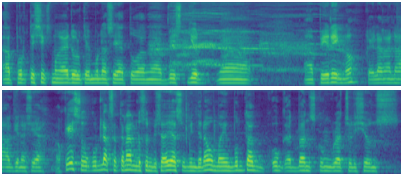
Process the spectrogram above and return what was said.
uh, 46 mga idol kay muna siya to ang uh, best yun nga uh, pairing no? Kailangan na agi na siya. Okay so good luck sa tanan Luzon Visayas ug Mindanao. May buntag og advance congratulations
